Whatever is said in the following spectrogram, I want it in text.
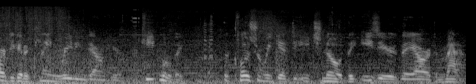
Hard to get a clean reading down here. Keep moving. The closer we get to each node, the easier they are to map.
